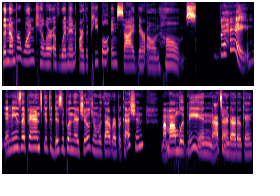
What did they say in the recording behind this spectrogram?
The number one killer of women are the people inside their own homes. But hey, it means that parents get to discipline their children without repercussion. My mom whipped me, and I turned out okay.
